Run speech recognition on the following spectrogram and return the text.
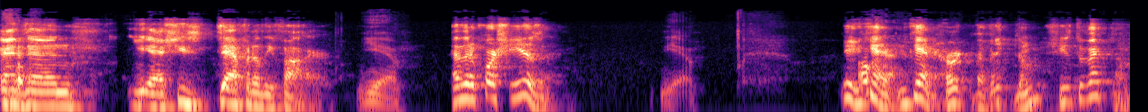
and then yeah, she's definitely fired, Yeah, and then of course she isn't. yeah. Yeah, You Okay. can't you can't hurt the victim. She's the victim.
